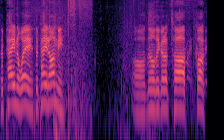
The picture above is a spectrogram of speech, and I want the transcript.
They're paying away. They're paying on me. Oh no, they got up top. Fuck.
